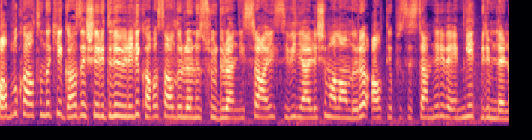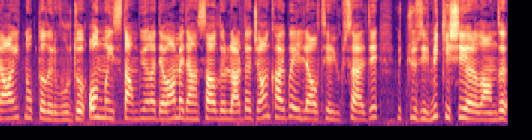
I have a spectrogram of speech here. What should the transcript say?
Abluk altındaki Gazze şeridine yönelik hava saldırılarını sürdüren İsrail sivil yerleşim alanları, altyapı sistemleri ve emniyet birimlerine ait noktaları vurdu. 10 Mayıs'tan bu yana devam eden saldırılarda can kaybı 56'ya yükseldi. 320 kişi yaralandı.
